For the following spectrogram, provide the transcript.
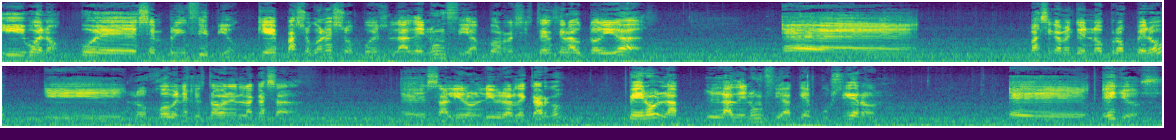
y bueno, pues en principio, ¿qué pasó con eso? Pues la denuncia por resistencia a la autoridad eh, básicamente no prosperó y los jóvenes que estaban en la casa eh, salieron libres de cargo, pero la, denuncia que pusieron eh, ellos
